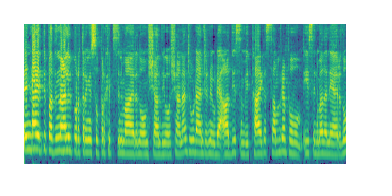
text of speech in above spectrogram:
രണ്ടായിരത്തി പതിനാലിൽ പുറത്തിറങ്ങിയ സൂപ്പർ ഹിറ്റ് സിനിമ ആയിരുന്നു ഓം ശാന്തി ഓശാന ജൂഡ് ആന്റണിയുടെ ആദ്യ സംവിധായക സംരംഭവും ഈ സിനിമ തന്നെയായിരുന്നു.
